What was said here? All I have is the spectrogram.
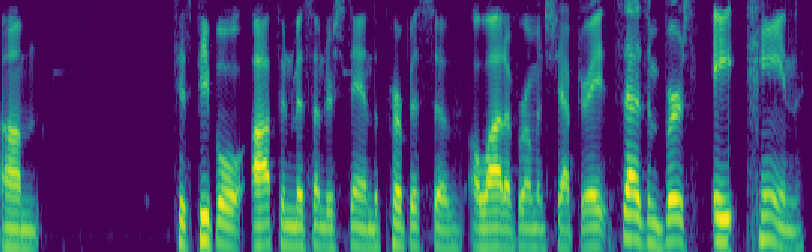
because um, people often misunderstand the purpose of a lot of Romans chapter 8. It says in verse 18,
